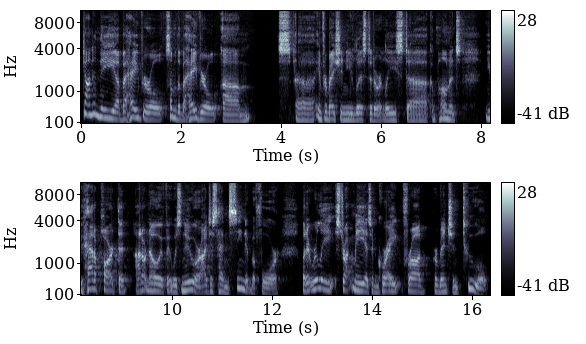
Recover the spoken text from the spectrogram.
John, in the uh, behavioral, some of the behavioral um, uh, information you listed, or at least uh, components, you had a part that I don't know if it was new or I just hadn't seen it before, but it really struck me as a great fraud prevention tool.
